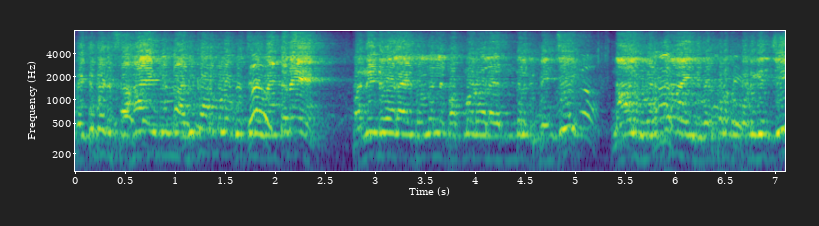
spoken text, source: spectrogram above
పెట్టుబడి సహాయం కింద అధికారంలోకి వచ్చిన వెంటనే పన్నెండు వేల ఐదు వందలని పదమూడు వేల ఐదు వందలకు పెంచి నాలుగు విడతలు ఐదు విడతలకు పొడిగించి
